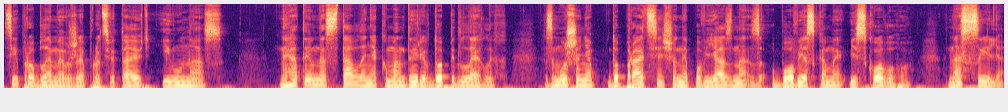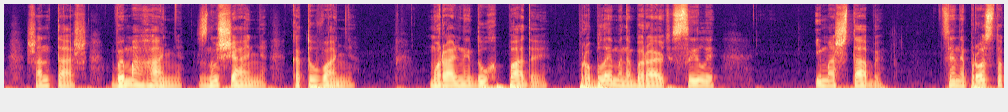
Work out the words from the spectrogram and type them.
ці проблеми вже процвітають і у нас. Негативне ставлення командирів до підлеглих, змушення до праці, що не пов'язана з обов'язками військового, насилля, шантаж, вимагання, знущання, катування. Моральний дух падає, проблеми набирають сили і масштаби. Це не просто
